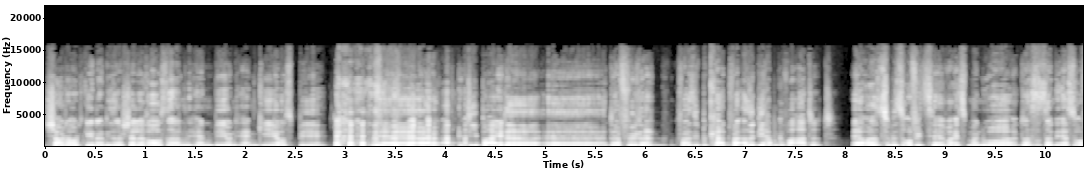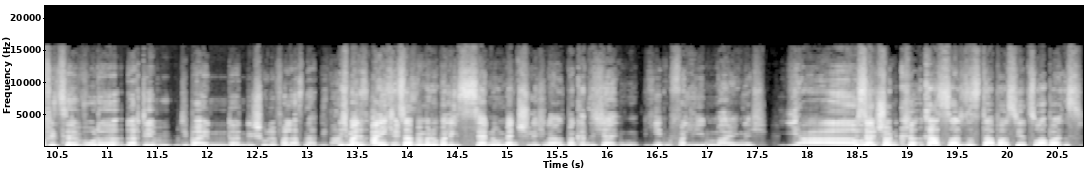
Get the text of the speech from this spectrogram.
Shoutout gehen an dieser Stelle raus an Herrn B und Herrn G aus B, äh, die beide äh, dafür dann quasi bekannt waren. Also die haben gewartet. Ja, oder zumindest offiziell weiß man nur, dass es dann erst offiziell wurde, nachdem die beiden dann die Schule verlassen hatten. Ich meine, eigentlich ist das, wenn man überlegt, ist es ja nur menschlich, ne? Also man kann sich ja in jeden verlieben eigentlich. Ja, Ist halt schon krass, also dass da passiert so, aber es,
